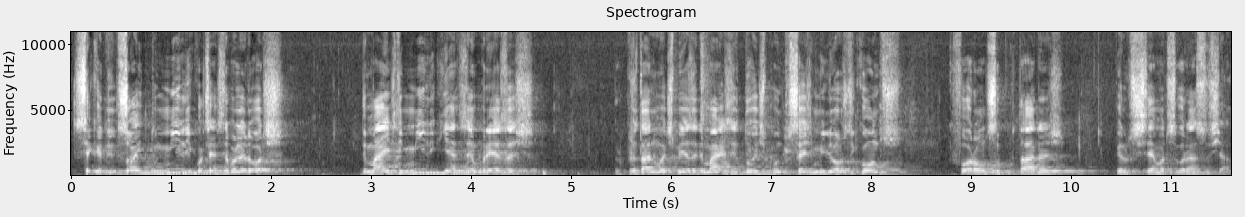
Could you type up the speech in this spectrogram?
cerca de 18.400 trabalhadores de mais de 1.500 empresas representando uma despesa de mais de 2,6 milhões de contos que foram suportadas pelo sistema de segurança social.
